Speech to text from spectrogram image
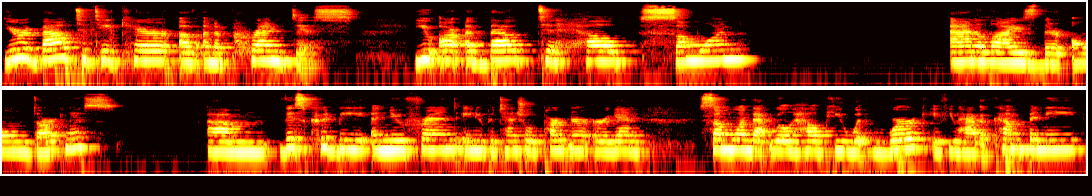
You're about to take care of an apprentice. You are about to help someone analyze their own darkness um, this could be a new friend, a new potential partner, or again, someone that will help you with work if you have a company.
